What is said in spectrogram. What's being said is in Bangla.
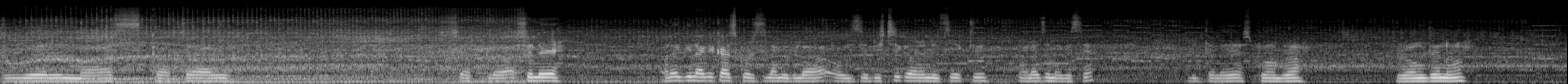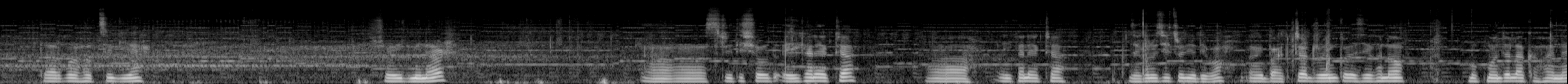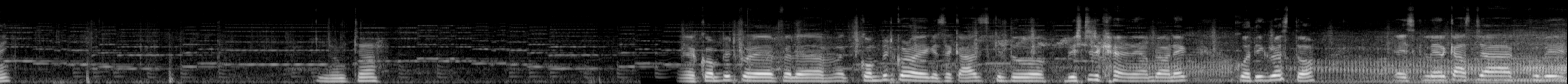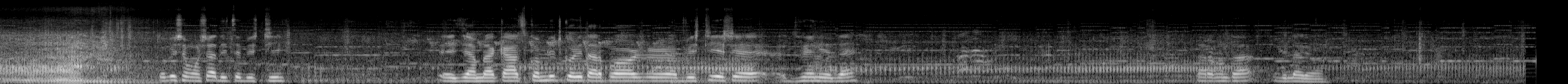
দুয়েল মাছ, কাঁঠাল, শাপলা। আসলে অনেক দিন আগে কাজ করছিলাম এগুলা, ওই যে বৃষ্টির কারণে নিচে একটু ময়লা জমে গেছে। বিদ্যালয়ে আসব আমরা। রংধনু। তারপর হচ্ছে গিয়ে শহীদ মিনার স্মৃতিসৌধ। এইখানে একটা এইখানে একটা যে কোনো চিত্র দিয়ে দিব। ওই বাইকটা ড্রয়িং করেছি এখনও মুখমন্ডল লেখা হয় নাই। কমপ্লিট করে ফেলে কমপ্লিট করা হয়ে গেছে কাজ, কিন্তু বৃষ্টির কারণে আমরা অনেক ক্ষতিগ্রস্ত। স্কুলের কাজটা খুবই খুবই সমস্যা দিচ্ছে বৃষ্টি। এই যে আমরা কাজ কমপ্লিট করি, তারপর বৃষ্টি এসে ধুয়ে নিয়ে যায়। তার ঘণ্টা বিলাই দেওয়া।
